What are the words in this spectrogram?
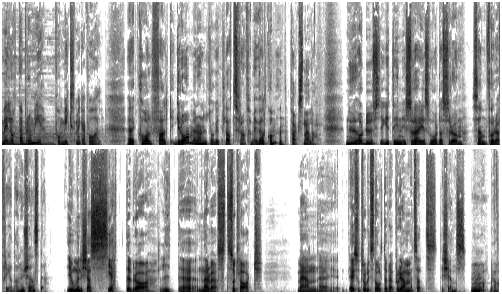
med Lotta Bromé på Mix Megapol. Karl eh, Falk Gramer har nu tagit plats framför mig. Välkommen! Tack snälla! Nu har du stigit in i Sveriges vardagsrum sedan förra fredagen. Hur känns det? Jo, men det känns jättebra. Lite nervöst såklart. Men eh, jag är så otroligt stolt över det här programmet så att det känns mm. bra. bra.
